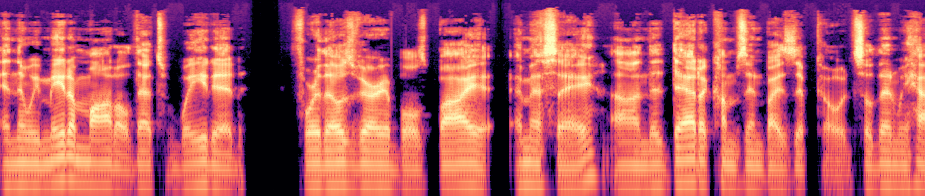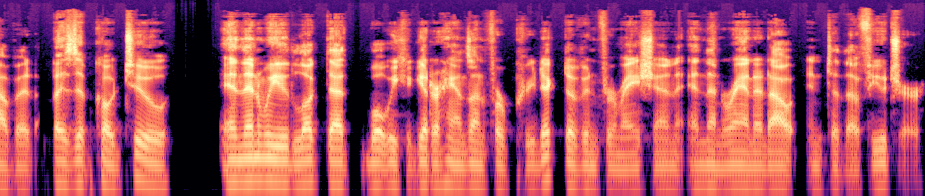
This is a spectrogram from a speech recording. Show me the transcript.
And then we made a model that's weighted for those variables by msa uh, and the data comes in by zip code. So then we have it by zip code too. And then we looked at what we could get our hands on for predictive information and then ran it out into the future.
